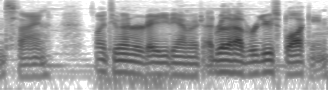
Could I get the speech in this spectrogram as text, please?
it's fine. It's only 280 damage. I'd rather have reduced blocking.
